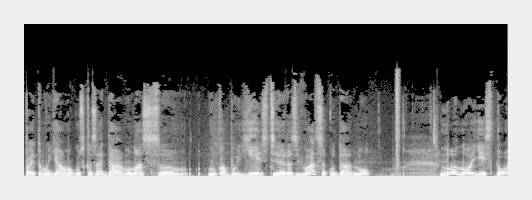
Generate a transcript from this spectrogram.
Поэтому я могу сказать, да, у нас, э, ну, как бы есть развиваться куда, но но, но есть то.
